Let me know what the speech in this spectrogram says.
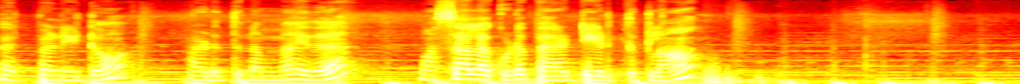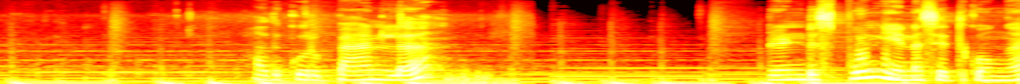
கட் பண்ணிட்டோம். அடுத்து நம்ம இதை மசாலா கூட பரட்டி எடுத்துக்கலாம். அதுக்கு ஒரு பேனில் ரெண்டு ஸ்பூன் எண்ணெய் சேர்த்துக்கோங்க.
